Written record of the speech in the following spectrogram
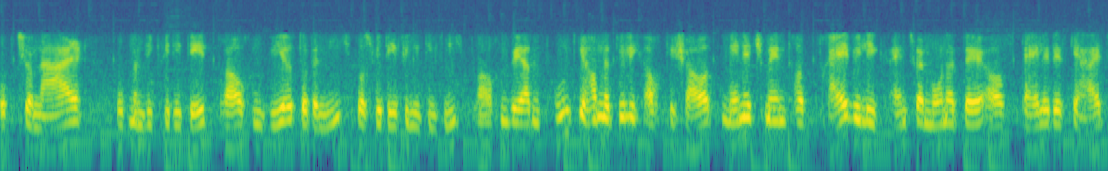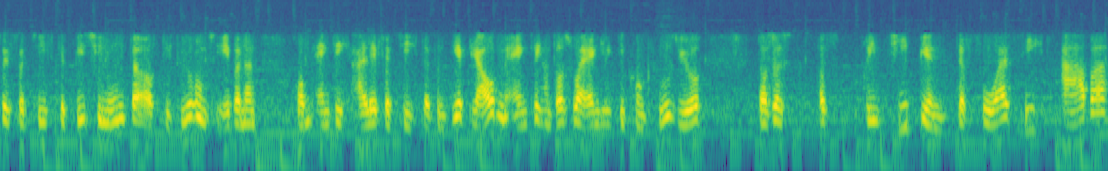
optional ob man Liquidität brauchen wird oder nicht, was wir definitiv nicht brauchen werden. Und wir haben natürlich auch geschaut, Management hat freiwillig ein, zwei Monate auf Teile des Gehaltes verzichtet, bis hinunter auf die Führungsebenen haben eigentlich alle verzichtet. Und wir glauben eigentlich, und das war eigentlich die Conclusio, dass es aus Prinzipien der Vorsicht, aber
